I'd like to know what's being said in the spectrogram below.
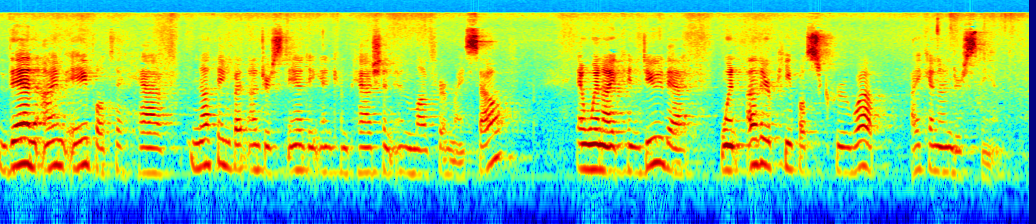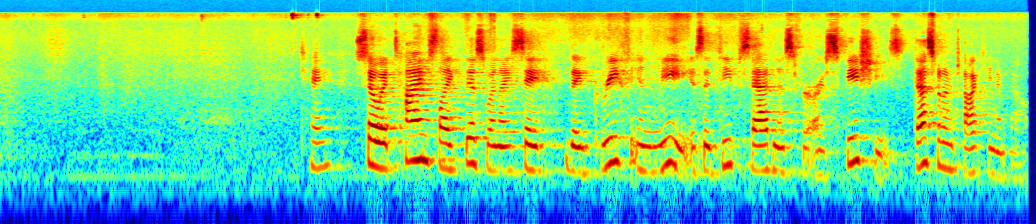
then I'm able to have nothing but understanding and compassion and love for myself. And when I can do that, when other people screw up, I can understand. Okay? So at times like this, when I say the grief in me is a deep sadness for our species, that's what I'm talking about.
